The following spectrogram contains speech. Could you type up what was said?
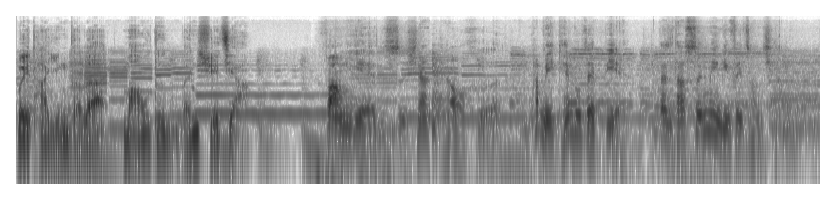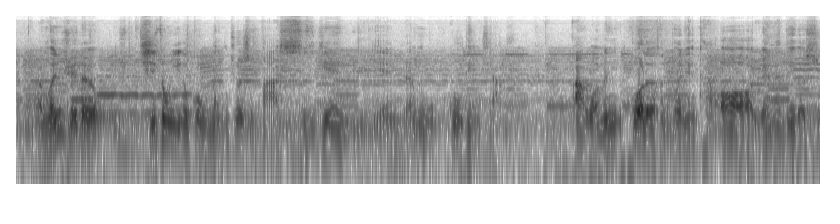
为他赢得了茅盾文学奖。方言是像一条河，它每天都在变，但是它生命力非常强。而文学的其中一个功能就是把时间、语言、人物固定下来。啊，我们过了很多年看，哦，原来那个时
